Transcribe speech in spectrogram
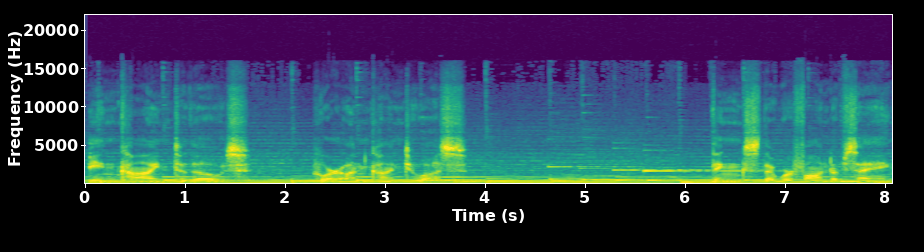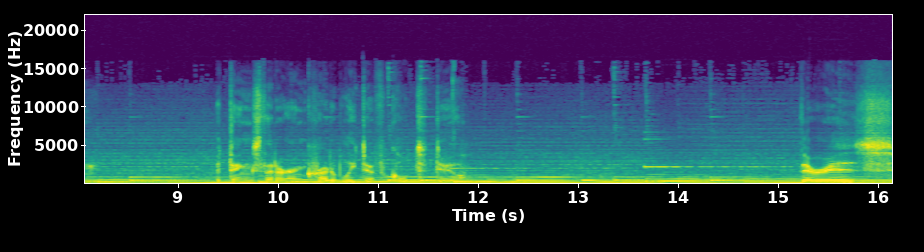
being kind to those who are unkind to us. Things that we're fond of saying, but things that are incredibly difficult to do. There is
